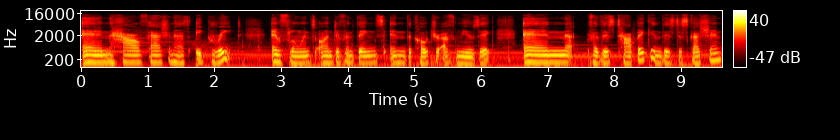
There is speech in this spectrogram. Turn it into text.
and how fashion has a great influence on different things in the culture of music. And for this topic in this discussion,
